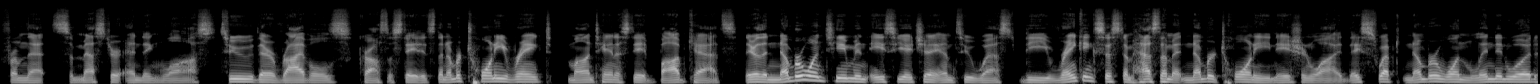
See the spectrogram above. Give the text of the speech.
from that semester-ending loss to their rivals across the state. It's the number 20 ranked ranked Montana State Bobcats. They're the number one team in ACHA M2 West. The ranking system has them at number 20 nationwide. They swept number one Lindenwood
